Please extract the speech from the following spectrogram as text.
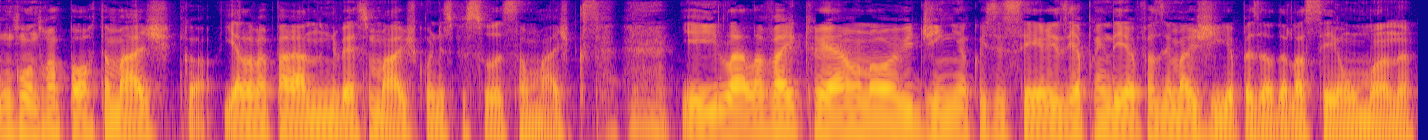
encontra uma porta mágica e ela vai parar no universo mágico onde as pessoas são mágicas. E aí lá ela vai criar uma nova vidinha com esses seres e aprender a fazer magia, apesar dela ser uma humana,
